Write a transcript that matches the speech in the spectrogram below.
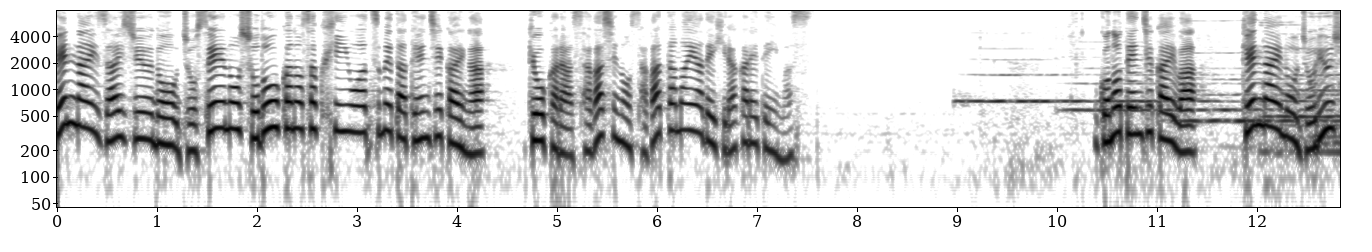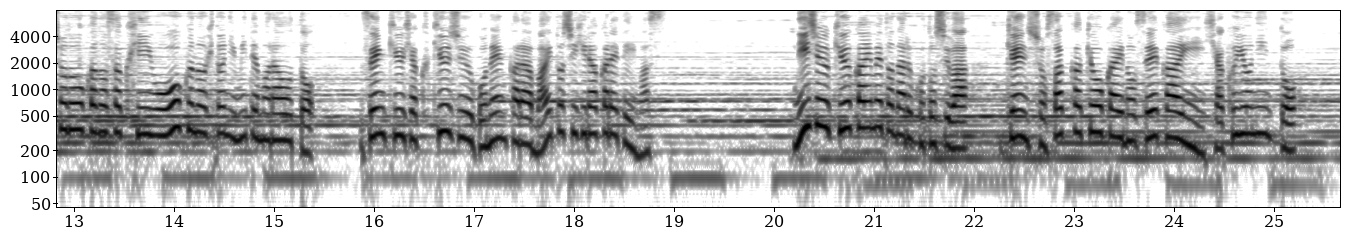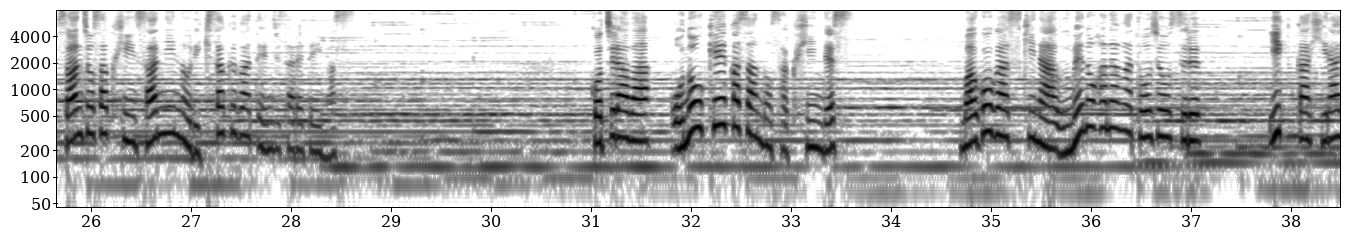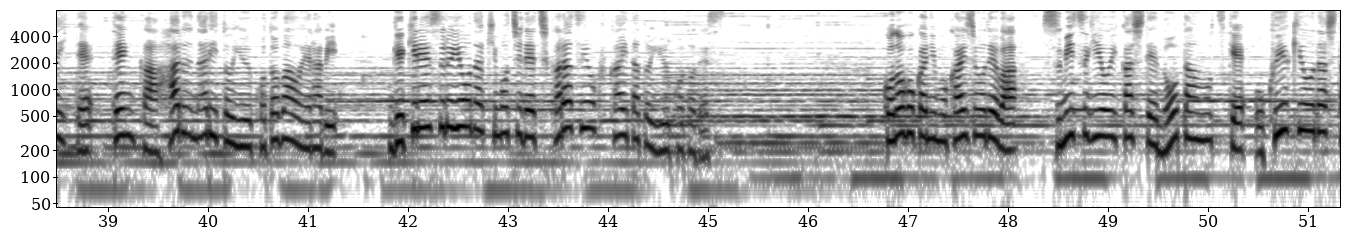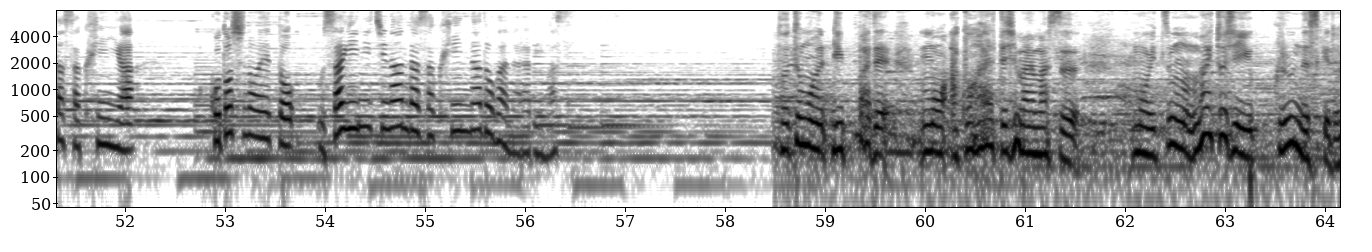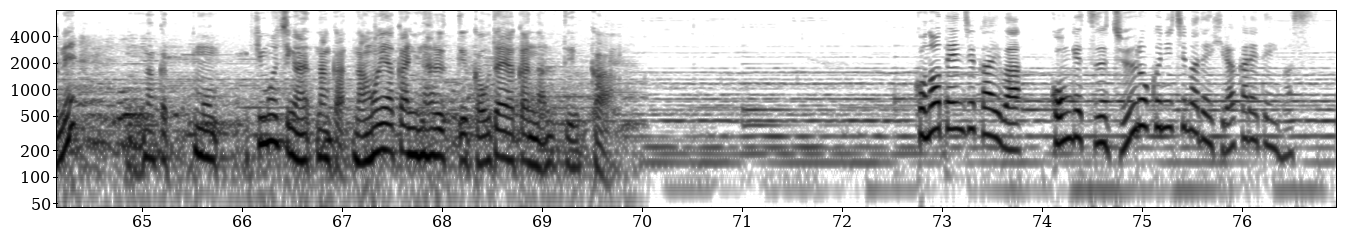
県内在住の女性の書道家の作品を集めた展示会が今日から佐賀市の佐賀玉屋で開かれています。この展示会は県内の女流書道家の作品を多くの人に見てもらおうと1995年から毎年開かれています。29回目となる今年は県書作家協会の正会員104人と三女作品3人の力作が展示されています。こちらは小野恵香さんの作品です。孫が好きな梅の花が登場する一家開いて天下春なりという言葉を選び激励するような気持ちで力強く書いたということです。この他にも会場では墨継ぎを生かして濃淡をつけ奥行きを出した作品や今年の干支うさぎにちなんだ作品などが並びます。とても立派でもう憧れてしまいます。もういつも毎年来るんですけどね。なんかもう気持ちがなんか和やかになるっていうか穏やかになるっていうか。この展示会は今月16日まで開かれています。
